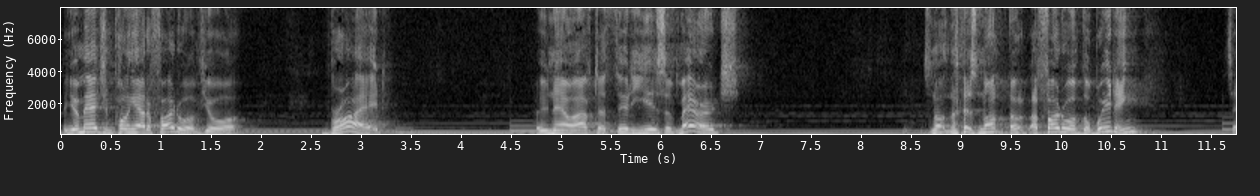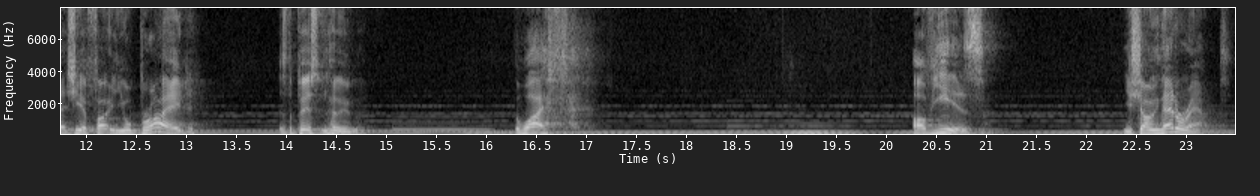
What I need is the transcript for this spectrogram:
But you imagine pulling out a photo of your bride, who now, after 30 years of marriage, it's not, it's not a, a photo of the wedding, it's actually a photo. Your bride is the person who, the wife of years. You're showing that around.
